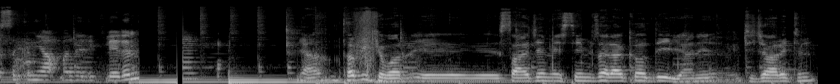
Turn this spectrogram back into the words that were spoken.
sakın yapma dediklerin? Yani tabii ki var. Ee, sadece mesleğimizle alakalı değil. Yani ticaretin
